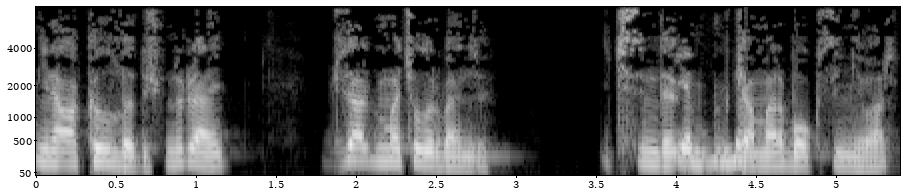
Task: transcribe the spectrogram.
yine akıllı da düşünür. Yani güzel bir maç olur bence. İkisinde Ya, mükemmel boxing'i var.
